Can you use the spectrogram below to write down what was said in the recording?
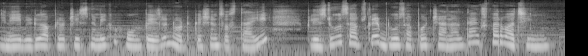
నేను ఏ వీడియో అప్లోడ్ చేసిన మీకు హోమ్ పేజ్లో నోటిఫికేషన్స్ వస్తాయి. Please do subscribe do support channel. Thanks for watching.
